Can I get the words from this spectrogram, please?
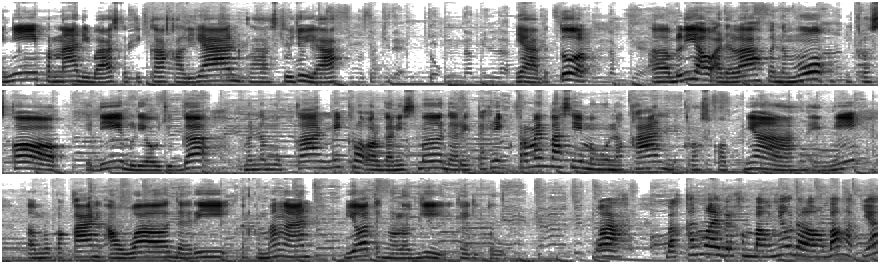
Ini pernah dibahas ketika kalian kelas 7 ya. Ya, betul. E, beliau adalah penemu mikroskop. Jadi, beliau juga menemukan mikroorganisme dari teknik fermentasi menggunakan mikroskopnya. Nah, ini e, merupakan awal dari perkembangan bioteknologi kayak gitu. Wah, bahkan mulai berkembangnya udah lama banget ya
